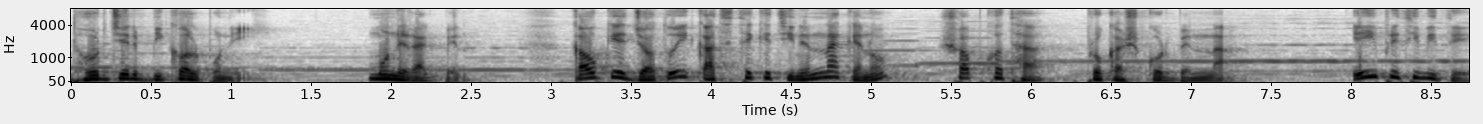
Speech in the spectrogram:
ধৈর্যের বিকল্প নেই। মনে রাখবেন, কাউকে যতই কাছ থেকে চিনেন না কেন, সব কথা প্রকাশ করবেন না। এই পৃথিবীতে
